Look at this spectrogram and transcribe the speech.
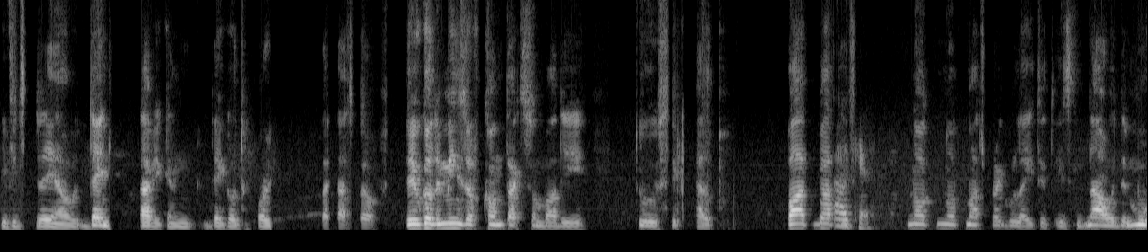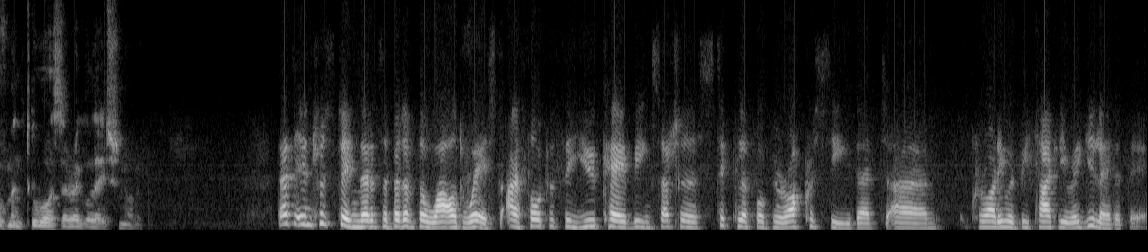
If it's you know dangerous stuff, you can they go to police like that. So they've got the means of contact somebody to seek help, but but Okay. Not not much regulated. It's now the movement towards the regulation of it. That's interesting that it's a bit of the Wild West. I thought with the UK being such a stickler for bureaucracy that um, karate would be tightly regulated there.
